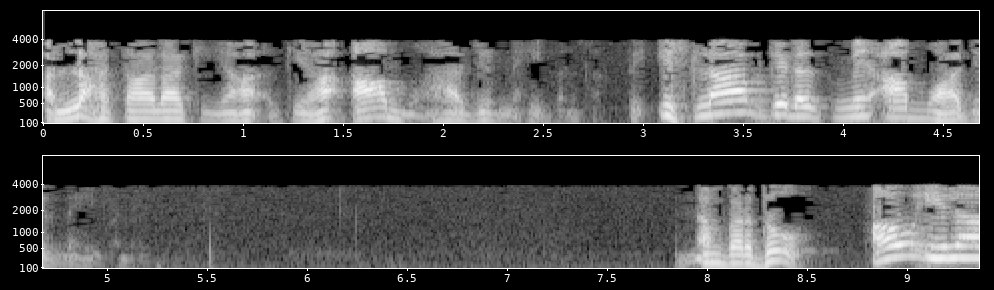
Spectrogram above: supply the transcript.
اللہ تعالیٰ کی یہاں آپ مہاجر نہیں بن سکتے۔ اسلام کے رد میں آپ مہاجر نہیں بنے۔ نمبر دو، او الا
